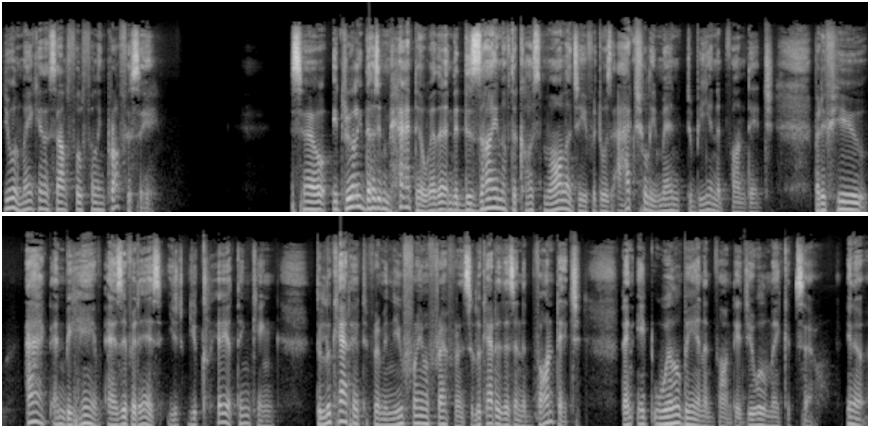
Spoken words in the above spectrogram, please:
you will make it a self fulfilling prophecy. So it really doesn't matter whether in the design of the cosmology, if it was actually meant to be an advantage. But if you act and behave as if it is. You, you clear your thinking to look at it from a new frame of reference, to look at it as an advantage, then it will be an advantage. You will make it so. You know,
